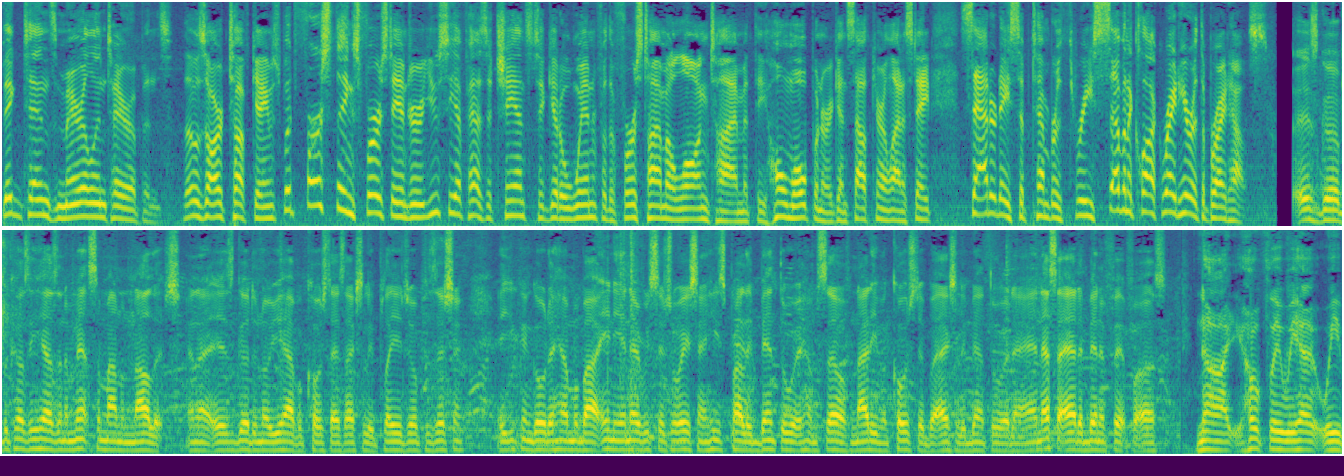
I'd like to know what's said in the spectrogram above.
Big Ten's Maryland Terrapins. Those are tough games, but first things first, Andrew, UCF has a chance to get a win for the first time in a long time at the home opener against South Carolina State, Saturday, September 3, 7 o'clock, right here at the Bright House. It's good because he has an immense amount of knowledge, and uh, it's good to know you have a coach that's actually played your position, and you can go to him about any and every situation. He's probably been through it himself, not even coached it, but actually been through it, and that's an added benefit for us. No, hopefully we have we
